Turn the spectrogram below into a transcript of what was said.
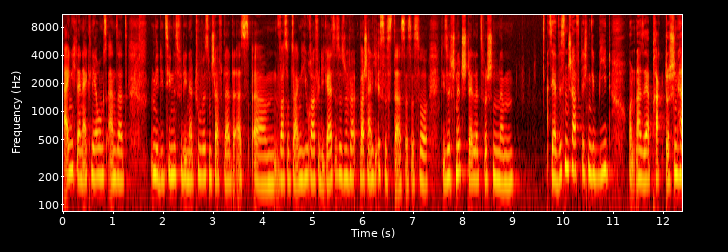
eigentlich dein Erklärungsansatz, Medizin ist für die Naturwissenschaftler das, ähm, was sozusagen Jura für die Geisteswissenschaftler, wahrscheinlich ist es das. Das ist so diese Schnittstelle zwischen einem sehr wissenschaftlichen Gebiet und einer sehr praktischen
